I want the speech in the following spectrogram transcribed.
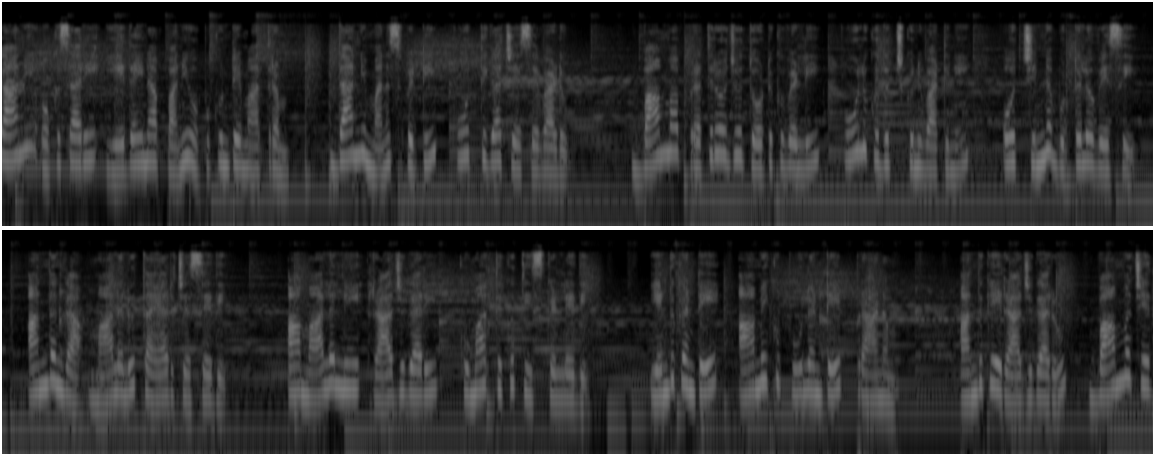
కాని ఒకసారి ఏదైనా పని ఒప్పుకుంటే మాత్రం దాన్ని మనసు పెట్టి పూర్తిగా చేసేవాడు. బామ్మ ప్రతిరోజూ తోటకు వెళ్ళి పూలు కుదుర్చుకుని వాటిని ఓ చిన్న బుట్టలో వేసి అందంగా మాలలు తయారు చేసేది. ఆ మాలల్ని రాజుగారి కుమార్తెకు తీసుకెళ్ళేది. ఎందుకంటే ఆమెకు పూలంటే ప్రాణం. అందుకే రాజుగారు బామ్మ చేత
